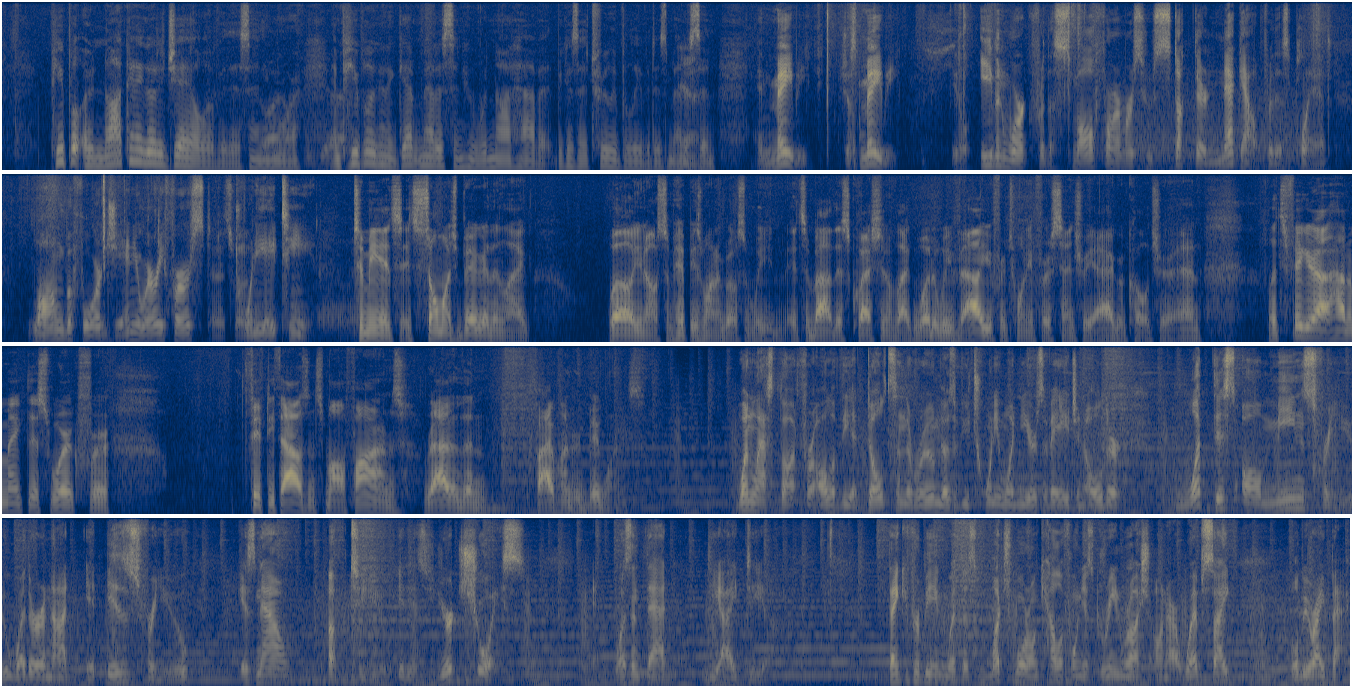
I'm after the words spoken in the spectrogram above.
people are not going to go to jail over this anymore, and people are going to get medicine who would not have it because I truly believe it is medicine. Yeah. And maybe, just maybe, it'll even work for the small farmers who stuck their neck out for this plant long before January 1st, 2018. To me, it's, it's so much bigger than like, well, you know, some hippies want to grow some weed. It's about this question of like, what do we value for 21st century agriculture? And let's figure out how to make this work for 50,000 small farms rather than 500 big ones. One last thought for all of the adults in the room, those of you 21 years of age and older. What this all means for you, whether or not it is for you, is now up to you. It is your choice. And wasn't that the idea? Thank you for being with us. Much more on California's Green Rush on our website. We'll be right back.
